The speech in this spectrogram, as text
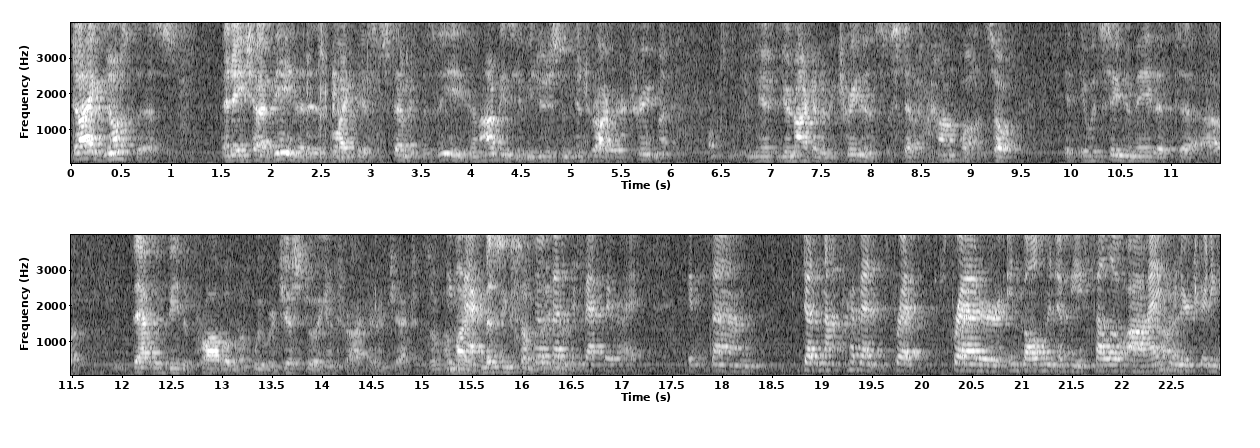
diagnose this, an HIV that is likely a systemic disease, and obviously if you do just an intraocular treatment, you- you're not going to be treating a systemic component. So it, it would seem to me that uh, uh, that would be the problem if we were just doing intraocular injections. Am I missing something? No, that's exactly right. It's, um, does not prevent spread, spread or involvement of the fellow eye when you're treating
